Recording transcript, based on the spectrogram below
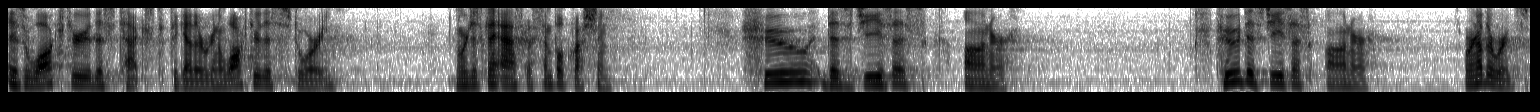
is walk through this text together. We're going to walk through this story. And we're just going to ask a simple question Who does Jesus honor? Who does Jesus honor? Or, in other words,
